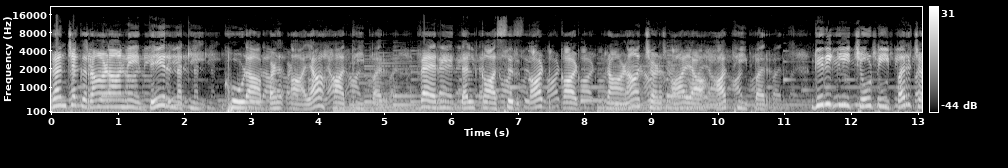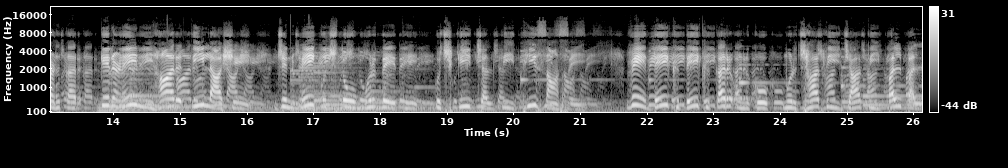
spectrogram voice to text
रंजक राणा ने देर न की, घोड़ा बढ़ आया हाथी पर। वैरी दल का सिर काट काट राणा चढ़ आया हाथी पर। गिरी की चोटी पर चढ़कर किरणें निहारती लाशें, जिनमें कुछ तो मुर्दे थे, कुछ की चलती थी साँसें। वे देख देख कर उनको मुरझाती जाती पल पल।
